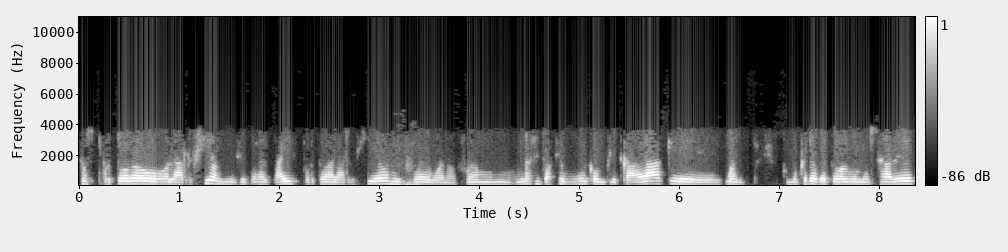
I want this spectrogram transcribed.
pues por toda la región, ni siquiera el país, por toda la región y fue bueno, fue una situación muy complicada que bueno, como creo que todo el mundo sabe,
